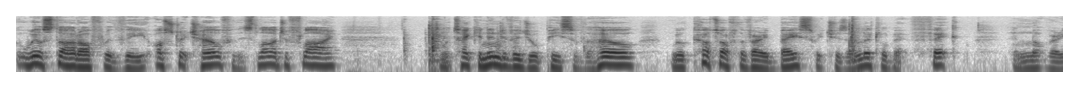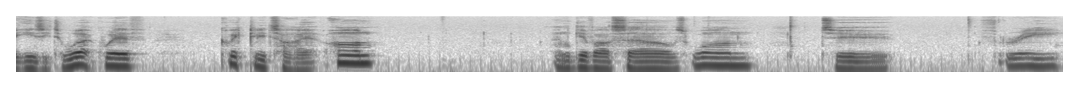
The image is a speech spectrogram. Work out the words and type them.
We'll start off with the ostrich herl for this larger fly. We'll take an individual piece of the herl, we'll cut off the very base which is a little bit thick and not very easy to work with, quickly tie it on and give ourselves one, two, three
